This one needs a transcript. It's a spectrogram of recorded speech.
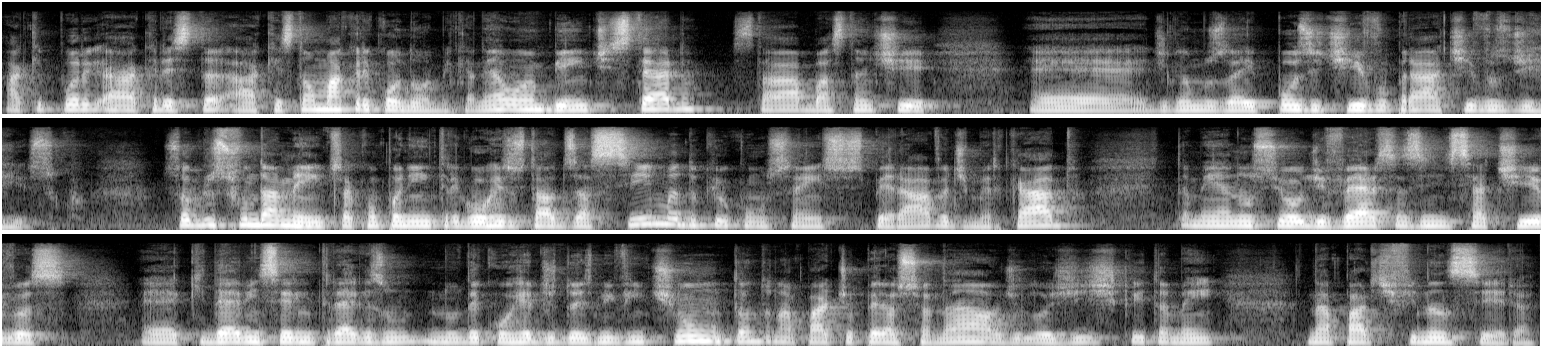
a, questão, macroeconômica. Né? O ambiente externo está bastante, é, digamos aí, positivo para ativos de risco. Sobre os fundamentos, a companhia entregou resultados acima do que o consenso esperava de mercado. Também anunciou diversas iniciativas é, que devem ser entregues no decorrer de 2021, tanto na parte operacional, de logística e também na parte financeira.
